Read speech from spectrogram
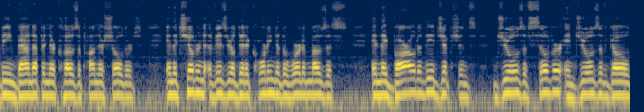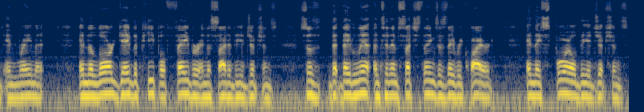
being bound up in their clothes upon their shoulders. And the children of Israel did according to the word of Moses. And they borrowed of the Egyptians jewels of silver and jewels of gold and raiment. And the Lord gave the people favor in the sight of the Egyptians, so that they lent unto them such things as they required, and they spoiled the Egyptians.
